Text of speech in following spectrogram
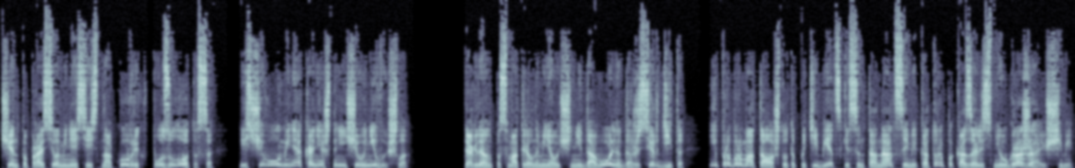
Чен попросил меня сесть на коврик в позу лотоса, из чего у меня, конечно, ничего не вышло. Тогда он посмотрел на меня очень недовольно, даже сердито, и пробормотал что-то по-тибетски с интонациями, которые показались мне угрожающими.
